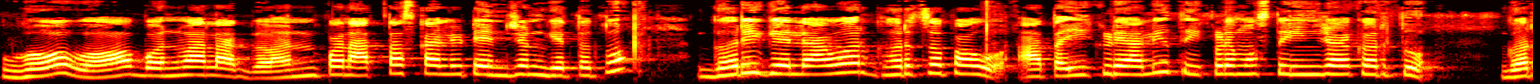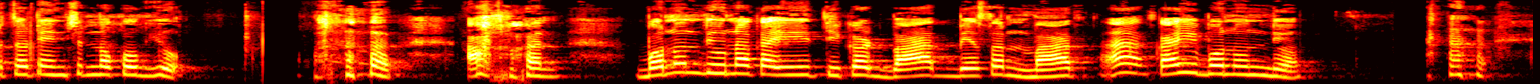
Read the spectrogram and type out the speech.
हो व बनवा लागन पण आताच काय टेन्शन घेतो तू. घरी गेल्यावर घरचं पाहू. आता इकडे आली तर इकडे मस्त एन्जॉय करतो. घरचं टेन्शन नको घेऊ. आपण बनवून देऊ ना काही तिखट भात बेसन भात हा काही बनवून देऊ.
